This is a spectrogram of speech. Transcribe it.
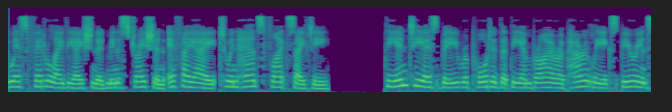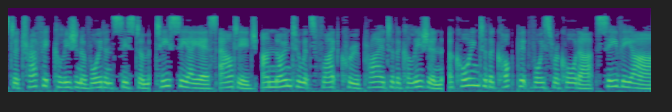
U.S. Federal Aviation Administration to enhance flight safety. The NTSB reported that the Embraer apparently experienced a traffic collision avoidance system (TCAS) outage, unknown to its flight crew prior to the collision, according to the cockpit voice recorder (CVR).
